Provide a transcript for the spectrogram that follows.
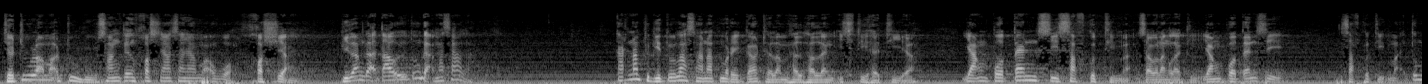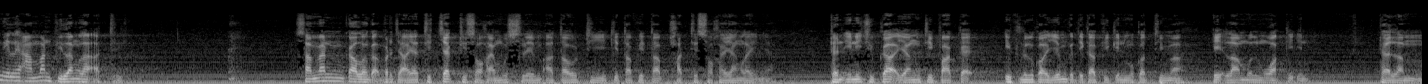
Jadi ulama dulu saking khosnya sama Allah, khosnya. Bilang nggak tahu itu nggak masalah. Karena begitulah sanat mereka dalam hal-hal yang ijtihadiyah yang potensi safkudima. Saya ulang lagi, yang potensi safkudima itu milih aman bilanglah adri. Saman kalau nggak percaya dicek di Sahih Muslim atau di kitab-kitab hadis Sahih yang lainnya. Dan ini juga yang dipakai Ibnul Qayyim ketika bikin mukaddimah I'lamul Muwaqqi'in dalam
